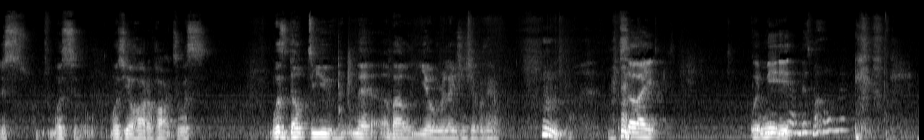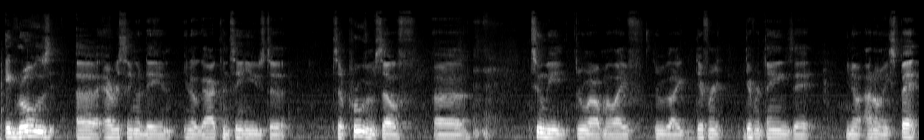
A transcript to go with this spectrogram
just what's what's your heart of hearts? What's what's dope to you that, about your relationship with Him? Hmm. so like with me, it, this my own man. it grows uh, every single day, and you know God continues to to prove Himself uh, to me throughout my life through like different different things that you know I don't expect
